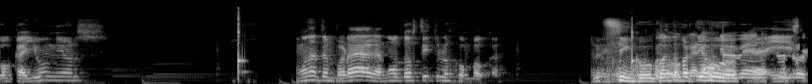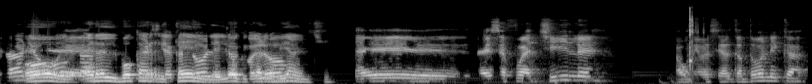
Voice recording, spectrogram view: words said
Boca Juniors. En una temporada ganó dos títulos con Boca. Cinco, ¿cuántos partidos jugó? Oh, Boca, era el Boca Riquelme, loco, Carlos. Bianchi. De ahí, ahí se fue a Chile, a Universidad Católica.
